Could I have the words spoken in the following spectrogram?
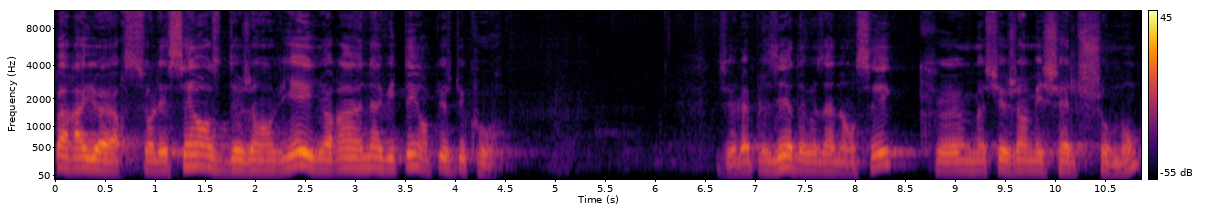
Par ailleurs, sur les séances de janvier, il y aura un invité en plus du cours. J'ai le plaisir de vous annoncer que M. Jean-Michel Chaumont,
